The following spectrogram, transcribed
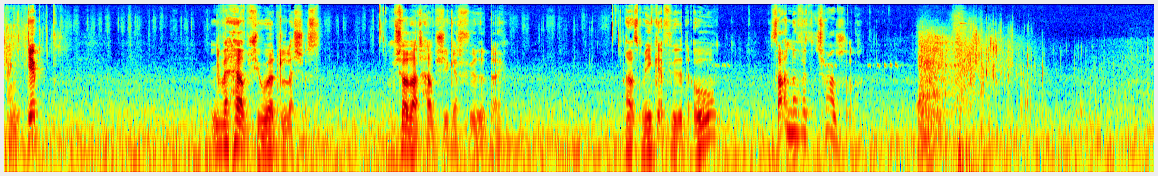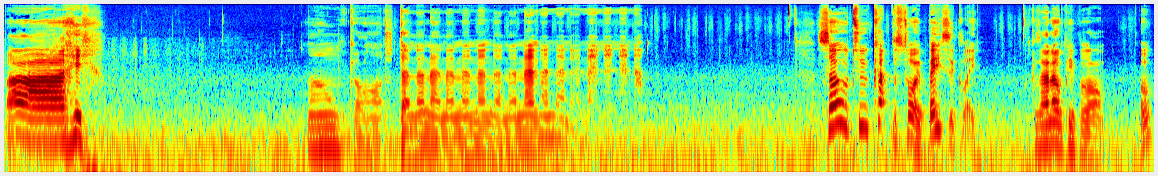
Thank you. If it helps you, we're delicious. I'm sure that helps you get through the day. Helps me get through the day. Oh, is that another tarantula? Bye. Oh god. So to cap the story, basically, because I know people don't. Oh,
